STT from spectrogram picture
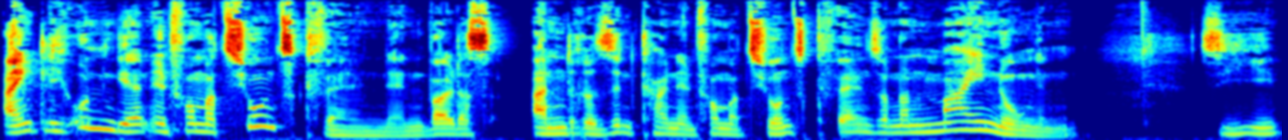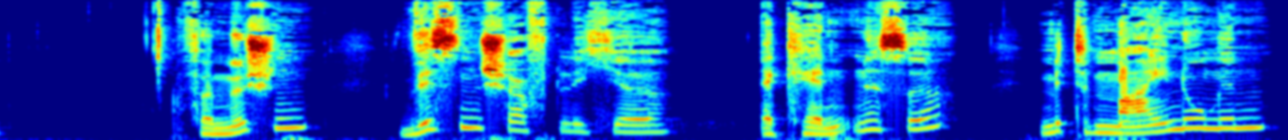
eigentlich ungern Informationsquellen nennen, weil das andere sind keine Informationsquellen, sondern Meinungen. Sie vermischen wissenschaftliche Erkenntnisse mit Meinungen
